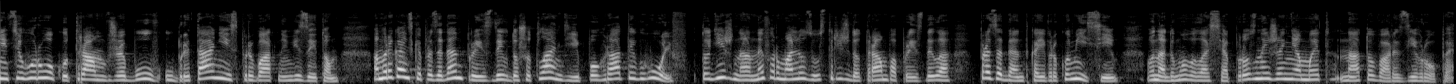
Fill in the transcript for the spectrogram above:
Липні цього року Трамп вже був у Британії з приватним візитом. Американський президент приїздив до Шотландії пограти в гольф. Тоді ж на неформальну зустріч до Трампа приїздила президентка Єврокомісії. Вона домовилася про зниження мит на товари з Європи.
